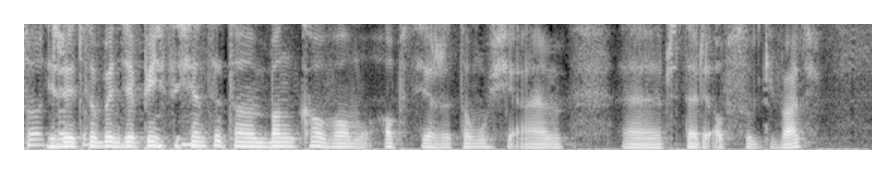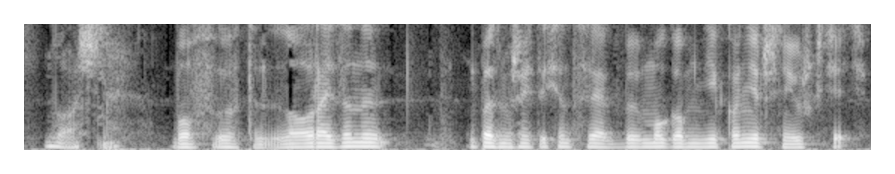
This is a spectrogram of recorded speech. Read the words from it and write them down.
To, jeżeli to, będzie 5000, to mamy bankową opcję, że to musi AM4 obsługiwać, Właśnie. Bo w, w ten, no Ryzeny powiedzmy 6000 jakby mogą niekoniecznie już chcieć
